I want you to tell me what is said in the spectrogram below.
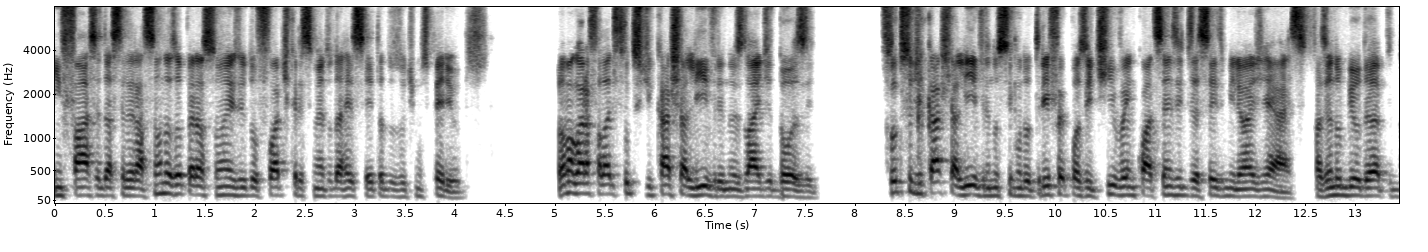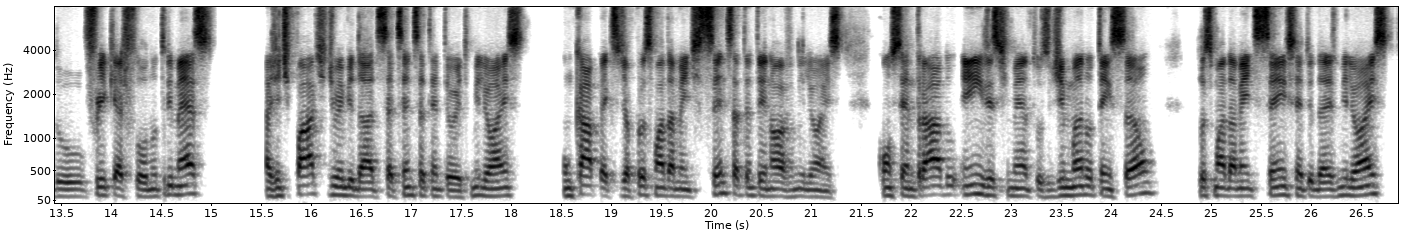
em face da aceleração das operações e do forte crescimento da receita dos últimos períodos. Vamos agora falar de fluxo de caixa livre no slide 12. Fluxo de caixa livre no segundo TRI foi positivo em 416 milhões de reais. Fazendo o build-up do free cash flow no trimestre, a gente parte de um EBITDA de 778 milhões, um CAPEX de aproximadamente 179 milhões, concentrado em investimentos de manutenção, aproximadamente 100, 110 milhões,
